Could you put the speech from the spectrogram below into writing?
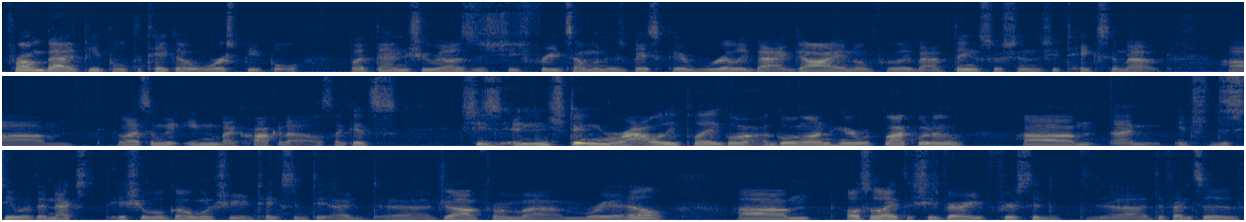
from bad people to take out worse people. But then she realizes she's freed someone who's basically a really bad guy and known for really bad things. So she, she takes him out um, and lets him get eaten by crocodiles. Like it's she's an interesting morality play going going on here with Black Widow. Um, I'm interested to see what the next issue will go when she takes a, a, a job from uh, Maria Hill. Um, also, like that she's very fiercely uh, defensive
